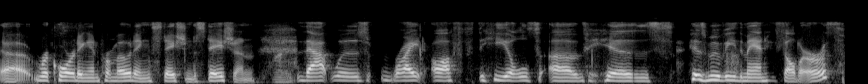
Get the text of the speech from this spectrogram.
uh, recording and promoting Station to Station. Right. That was right off the heels of his his movie The Man Who Fell to Earth.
